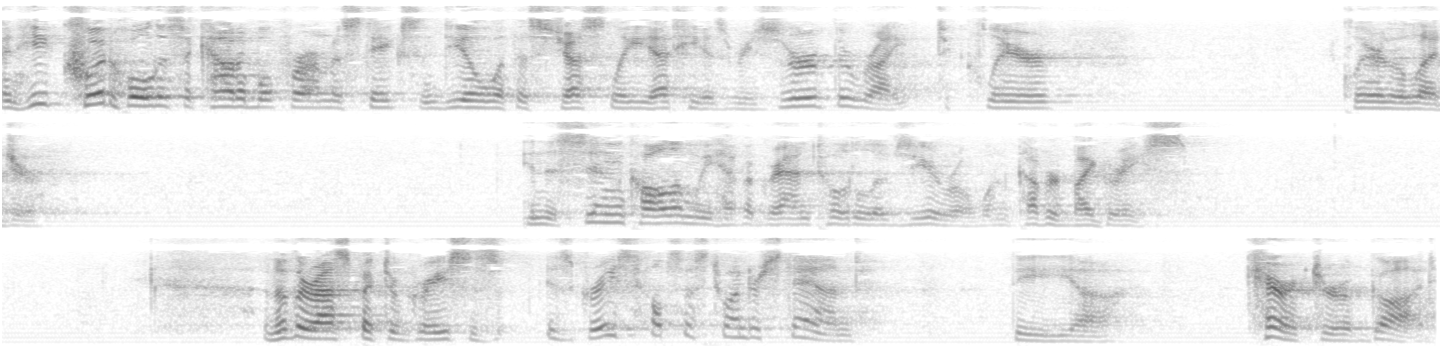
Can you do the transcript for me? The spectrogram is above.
And he could hold us accountable for our mistakes and deal with us justly, yet he has reserved the right to clear, clear the ledger. In the sin column, we have a grand total of zero when covered by grace. Another aspect of grace is, is grace helps us to understand the uh, character of God.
